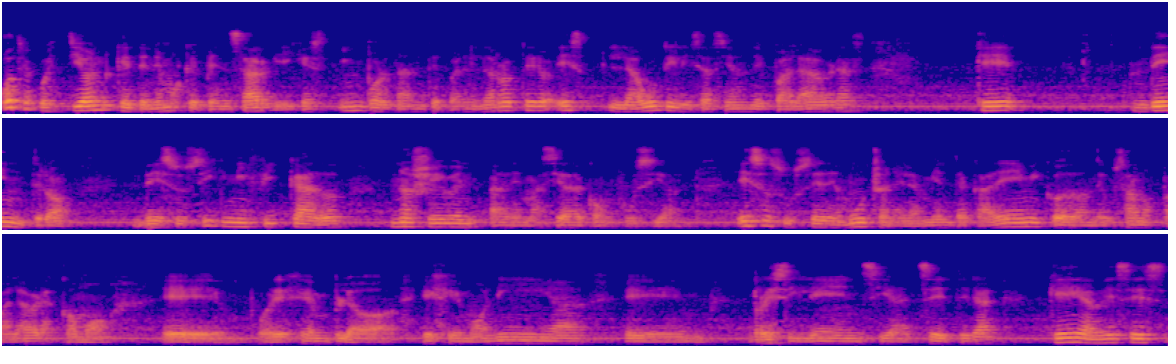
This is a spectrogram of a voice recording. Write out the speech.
Otra cuestión que tenemos que pensar y que es importante para el derrotero es la utilización de palabras que dentro de su significado no lleven a demasiada confusión. Eso sucede mucho en el ambiente académico, donde usamos palabras como, eh, por ejemplo, hegemonía, eh, resiliencia, etcétera, que a veces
